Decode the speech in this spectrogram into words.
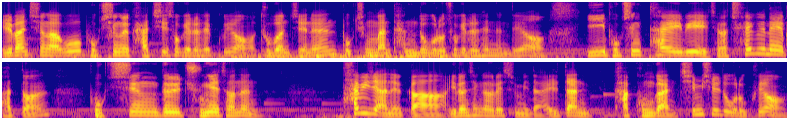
일반층하고 복층을 같이 소개를 했고요. 두 번째는 복층만 단독으로 소개를 했는데요. 이 복층 타입이 제가 최근에 봤던 복층들 중에서는 탑이지 않을까 이런 생각을 했습니다. 일단 각 공간 침실도 그렇고요.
